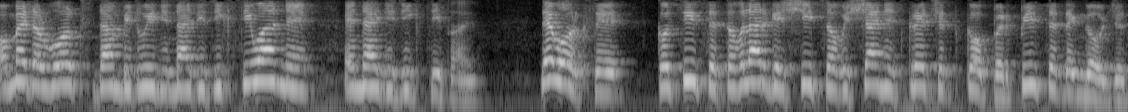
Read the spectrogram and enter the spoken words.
of metal works done between 1961 uh, and 1965. The works uh, consisted of large sheets of shiny scratched copper, pieced and gouged,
